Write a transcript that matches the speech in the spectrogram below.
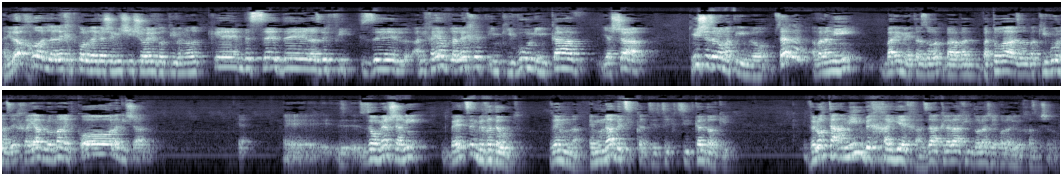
אני לא יכול ללכת כל רגע שמישהי שואלת אותי ואני אומר, כן, בסדר, אז לפי זה, לא." אני חייב ללכת עם כיוון, עם קו, ישר. מי שזה לא מתאים לו, בסדר, אבל אני, באמת הזאת, בתורה הזאת, בכיוון הזה, חייב לומר את כל הגישה הזאת. אה, זה- אומר שאני בעצם בוודאות, זה אמונה. אמונה בצדקת צדק- צדקת דרכי. ולא תאמין בחייך, זה הכללה הכי גדולה שיכולה להיות, חס ושלום.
